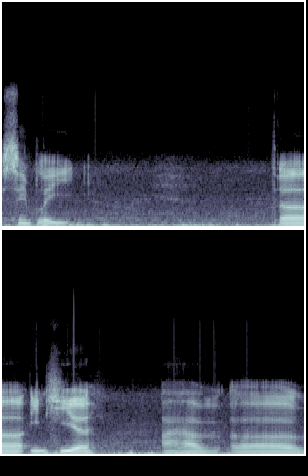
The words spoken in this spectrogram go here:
simply uh, in here I have uh,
